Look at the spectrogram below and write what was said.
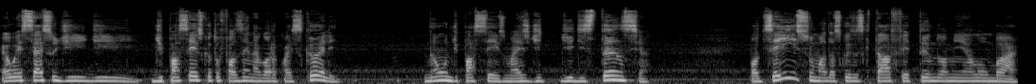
é o excesso de, de, de passeios que eu estou fazendo agora com a Scully. Não de passeios, mas de, de distância. Pode ser isso uma das coisas que está afetando a minha lombar.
